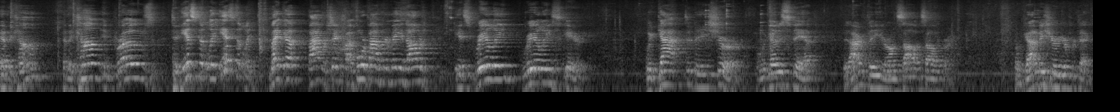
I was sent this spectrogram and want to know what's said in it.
Have they come? Have they come in groves to instantly, instantly make up five or six, five, four or five hundred million dollars? It's really, really scary. We got to be sure when we go to step that our feet are on solid, solid ground. And we got to be sure you're protected.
